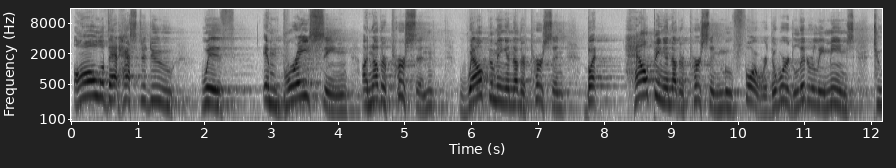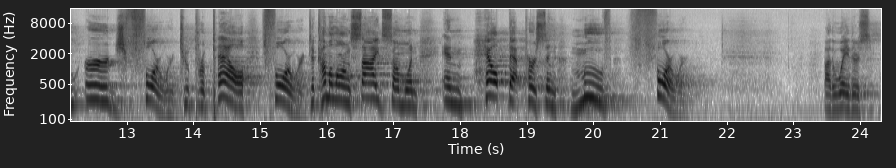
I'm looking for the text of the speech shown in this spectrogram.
All of that has to do with embracing another person, welcoming another person, but helping another person move forward. The word literally means to urge forward, to propel forward, to come alongside someone and help that person move forward. By the way, there's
